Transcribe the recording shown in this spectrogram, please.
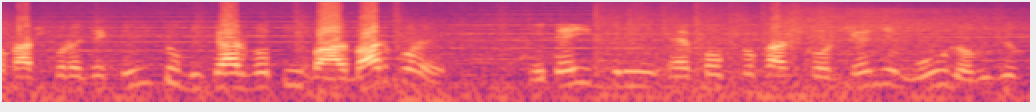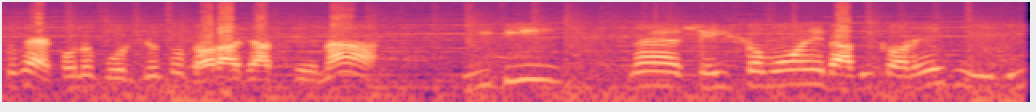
প্রকাশ করেছে, কিন্তু বিচারপতি বারবার করে এটাই তিনি প্রকাশ করছেন যে মূল অভিযুক্তকে এখনও পর্যন্ত ধরা যাচ্ছে না। ইডি সেই সময় দাবি করে যে ইডি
